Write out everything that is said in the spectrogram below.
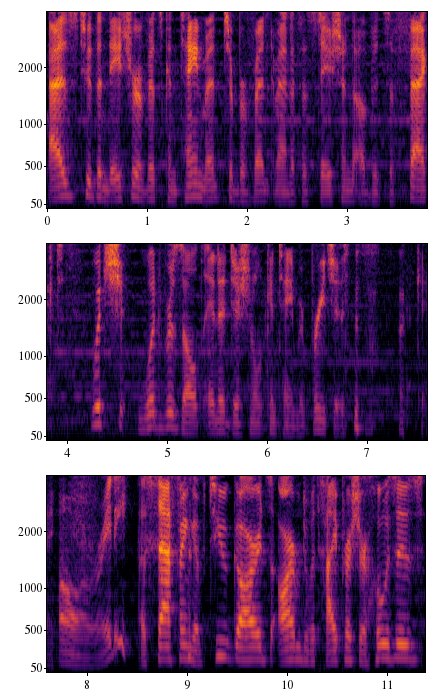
as to the nature of its containment to prevent manifestation of its effect, which would result in additional containment breaches. okay. Alrighty. A staffing of two guards armed with high pressure hoses.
